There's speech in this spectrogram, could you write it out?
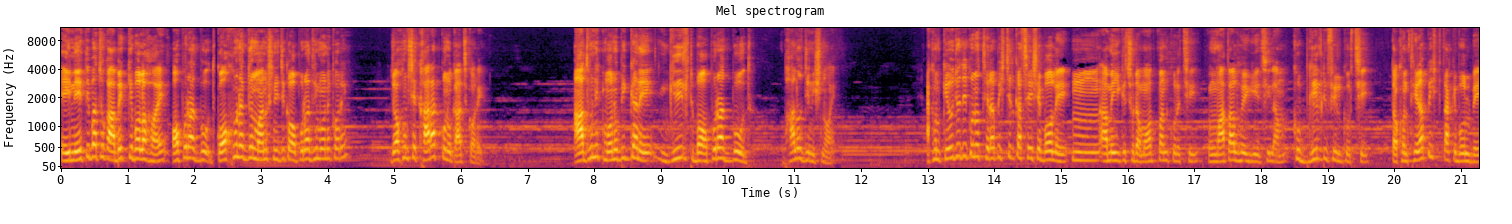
এই নেতিবাচক আবেগকে বলা হয় অপরাধ বোধ। কখন একজন মানুষ নিজেকে অপরাধী মনে করে? যখন সে খারাপ কোনো কাজ করে। আধুনিক মনোবিজ্ঞানে গিল্ট বা অপরাধ বোধ ভালো জিনিস নয়। এখন কেউ যদি কোনো থেরাপিস্টের কাছে এসে বলে আমি কিছুটা মদ পান করেছি এবং মাতাল হয়ে গিয়েছিলাম, খুব গিল্টি ফিল করছি, তখন থেরাপিস্ট তাকে বলবে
